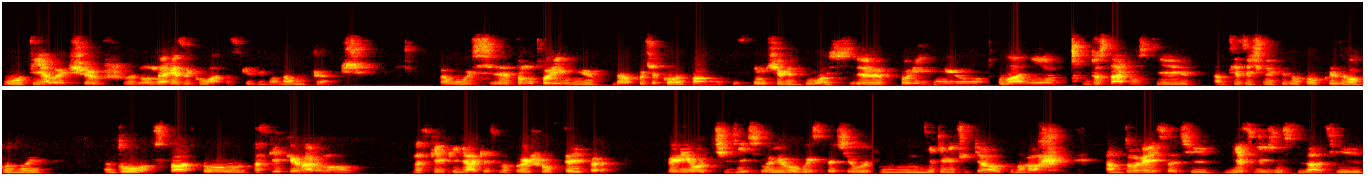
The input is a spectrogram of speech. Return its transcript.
От, я вирішив ну, не ризикувати, скажімо, на ультра. Ось е, тому порівнюю да, початковий план з тим, що відбулось, е, порівнюю в плані достатності там, фізичної підготовки зробленої до старту, наскільки гарно, наскільки якісно пройшов тейпер період, чи дійсно його вистачило, які відчуття от у ногах там до рейса, чи є свіжість, да, чи,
